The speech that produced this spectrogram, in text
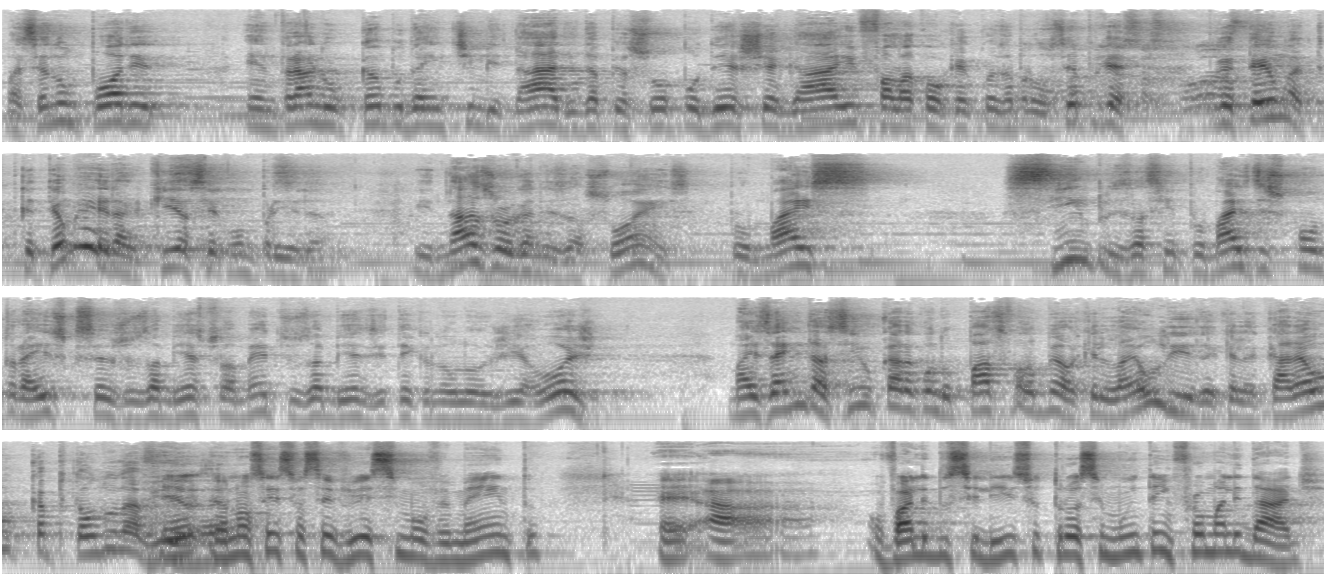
Mas você não pode entrar no campo da intimidade da pessoa poder chegar e falar qualquer coisa para você, porque, porque, tem uma, porque tem uma hierarquia a ser cumprida. E nas organizações, por mais simples, assim, por mais descontraídos que sejam os ambientes, principalmente os ambientes de tecnologia hoje, mas ainda assim o cara quando passa fala, meu, aquele lá é o líder, aquele cara é o capitão do navio. Eu, né? eu não sei se você viu esse movimento, é, a, o Vale do Silício trouxe muita informalidade.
